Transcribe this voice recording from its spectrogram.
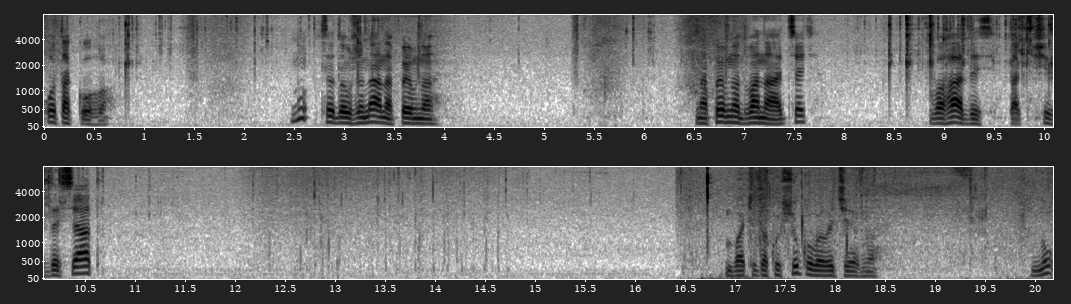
отакого. Ну, це довжина, напевно, напевно 12. Вага десь так 60. Бачу таку щуку величезну. Ну,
